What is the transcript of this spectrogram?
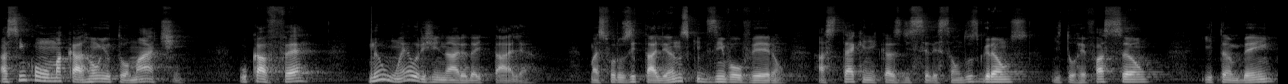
Assim como o macarrão e o tomate, o café não é originário da Itália, mas foram os italianos que desenvolveram as técnicas de seleção dos grãos, de torrefação e também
